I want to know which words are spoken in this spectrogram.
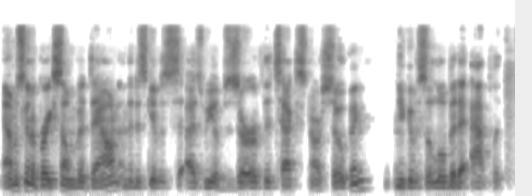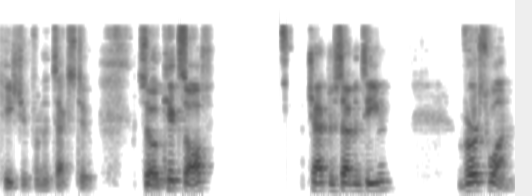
And I'm just going to break some of it down and then just give us, as we observe the text in our soaping, you give us a little bit of application from the text too. So it kicks off chapter 17, verse 1.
